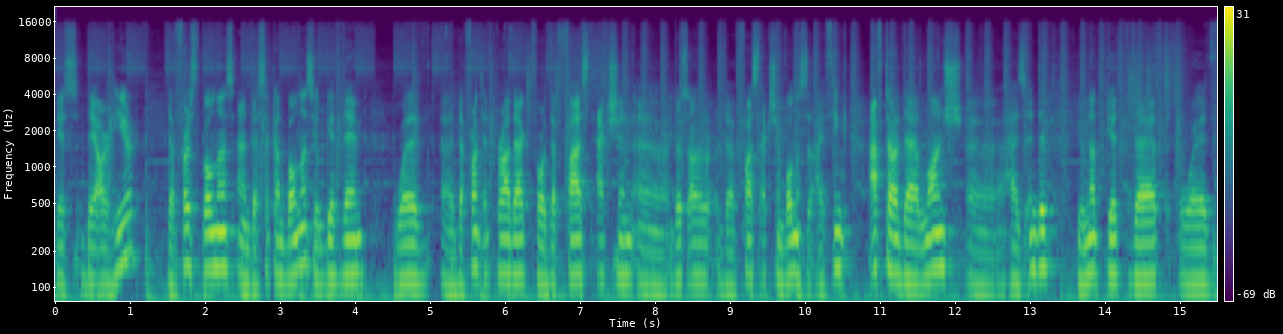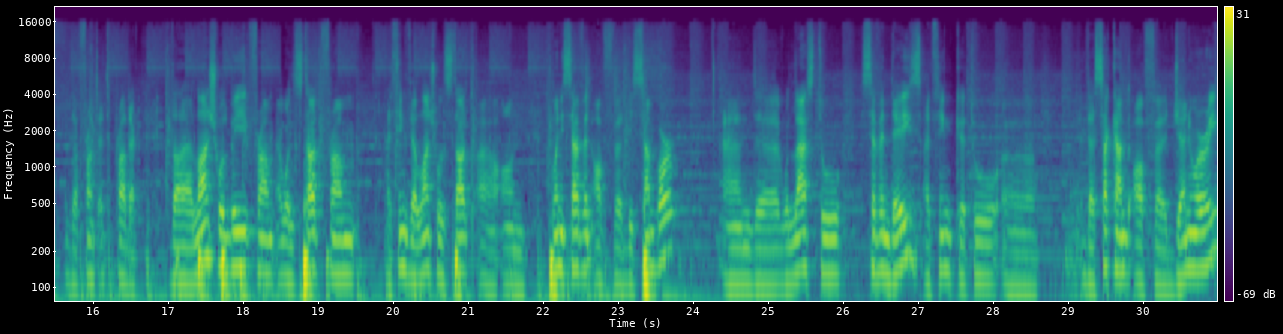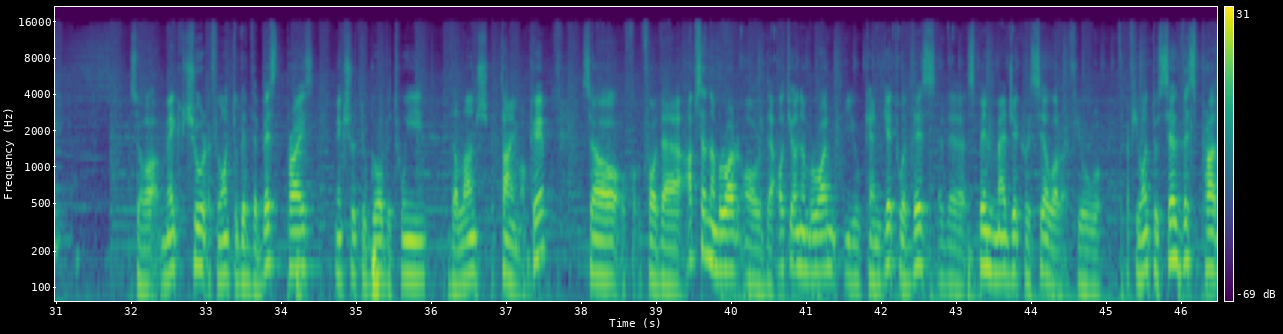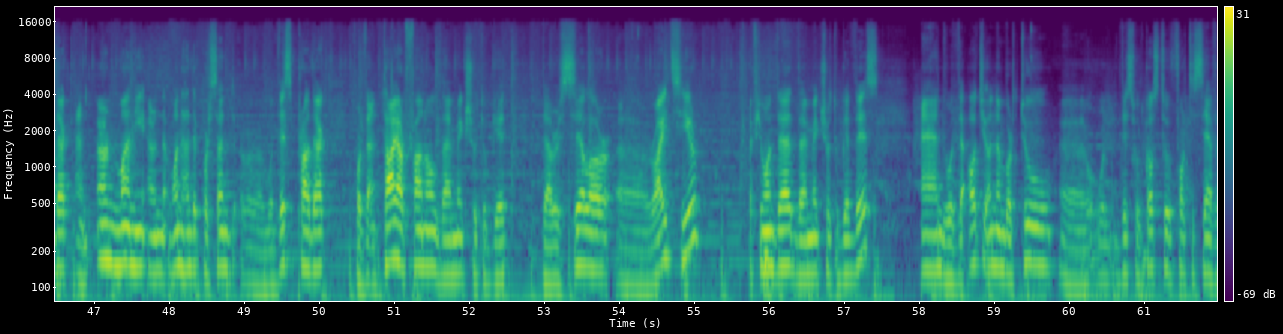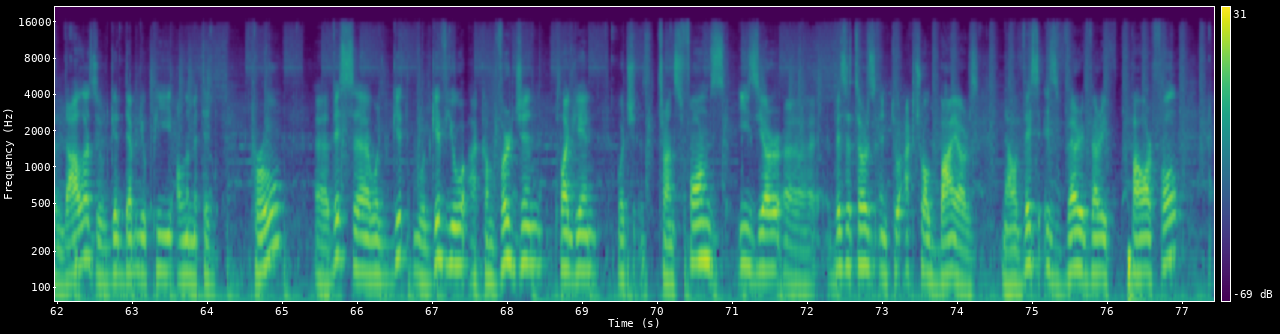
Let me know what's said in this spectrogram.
Yes, they are here. The first bonus and the second bonus, you'll get them with uh, the front end product for the fast action. Uh, those are the fast action bonuses. I think after the launch uh, has ended, you'll not get that with the front end product. The launch will be from will start from. I think the launch will start uh, on 27 of uh, December and uh, will last to seven days. I think to the second of January so make sure if you want to get the best price, make sure to go between the lunch time, okay? So for the upsell number one or the OTO number one, you can get with this the Spin Magic reseller. If you if you want to sell this product and earn money, earn 100% uh, with this product for the entire funnel, then make sure to get the reseller uh, rights here. If you want that, then make sure to get this. And with the OTO number two uh, will, this will cost you $47 you'll get WP Unlimited Pro. Uh, this uh, will get will give you a conversion plugin which transforms easier uh, visitors into actual buyers. Now this is very very powerful.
